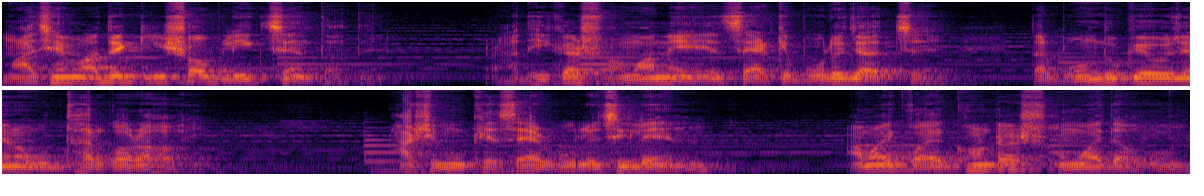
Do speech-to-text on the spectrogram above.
মাঝে মাঝে কী সব লিখছেন তাতে। রাধিকা সমানে স্যারকে বলে যাচ্ছে, তার বন্ধুকেও যেন উদ্ধার করা হয়। হাসি মুখে স্যার বলেছিলেন আমায় কয়েক ঘণ্টার সময় দাও, বোন।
